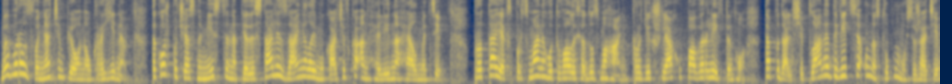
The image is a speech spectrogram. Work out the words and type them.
виборов звання чемпіона України. Також почесне місце на п'єдесталі зайняла й мукачівка Ангеліна Гелмеці. Про те, як спортсмени готувалися до змагань, про їх шлях у пауерліфтингу та подальші плани, дивіться у наступному сюжеті.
